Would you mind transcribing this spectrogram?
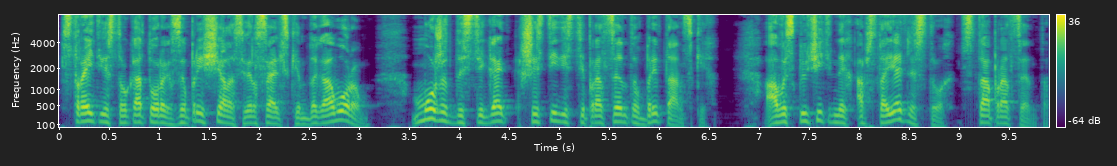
строительство которых запрещалось Версальским договором, может достигать 60% британских, а в исключительных обстоятельствах 100%.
